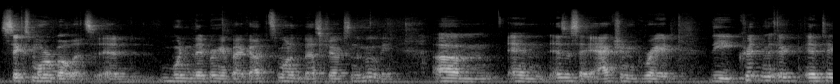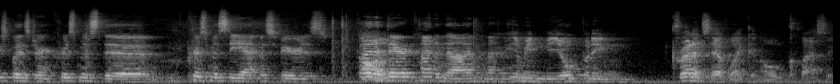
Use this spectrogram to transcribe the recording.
six more bullets. And when they bring it back up, it's one of the best jokes in the movie. Um, and as I say, action great. The it, it takes place during Christmas. The Christmassy atmosphere is kind of Oh. there, kind of not. I mean, I mean, the opening credits have like an old classic.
